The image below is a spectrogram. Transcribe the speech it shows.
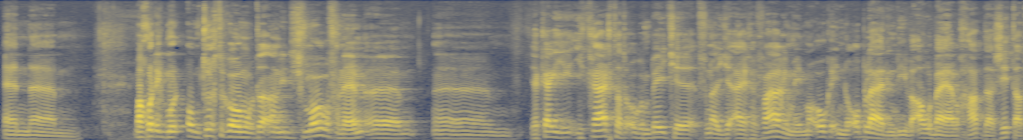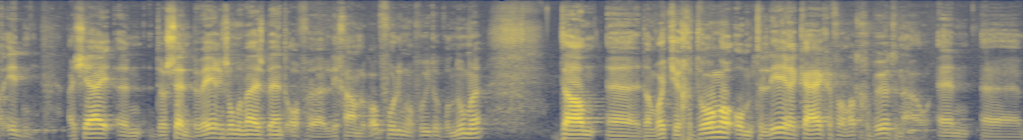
En, ehm, maar goed, ik moet, om terug te komen op dat analytisch vermogen van hem. ehm, ehm, ja, kijk, je, je krijgt dat ook een beetje vanuit je eigen ervaring mee. Maar ook in de opleiding die we allebei hebben gehad, daar zit dat in. Als jij een docent bewegingsonderwijs bent, of eh, lichamelijke opvoeding, of hoe je het ook wil noemen. Dan, eh, dan word je gedwongen om te leren kijken van wat gebeurt er nou. En, ehm,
